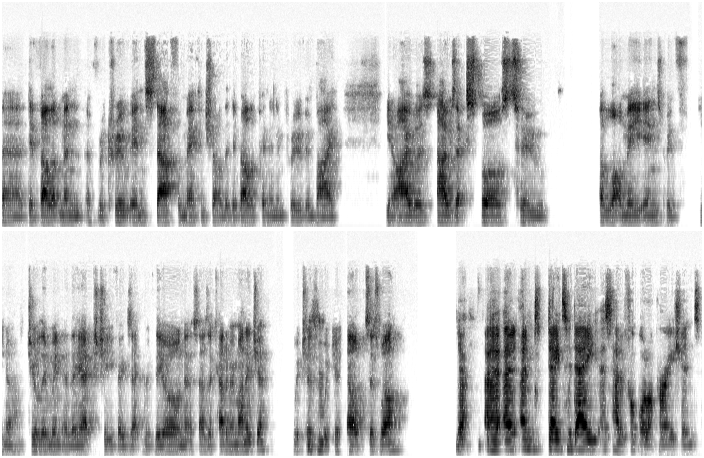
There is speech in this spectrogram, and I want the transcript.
uh, development of recruiting staff and making sure they're developing and improving by, you know, I was I was exposed to a lot of meetings with, you know, Julian Winter, the ex chief exec, with the owners as academy manager, which has mm-hmm. which has helped as well. Yeah, uh, and day to day as head of football operations,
